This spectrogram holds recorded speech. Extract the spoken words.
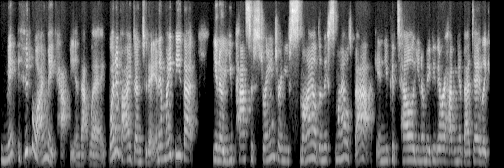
Who do I make happy in that way? What have I done today? And it might be that, you know, you pass a stranger and you smiled and they smiled back and you could tell, you know, maybe they were having a bad day. Like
